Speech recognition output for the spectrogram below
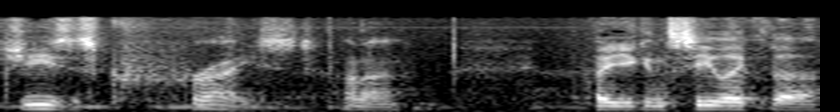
Jesus Christ. Hold on. Oh, you can see like the.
